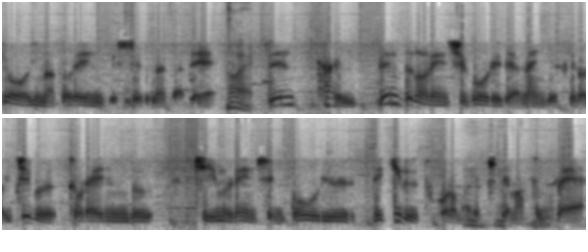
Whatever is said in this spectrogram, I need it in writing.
今日今トレーニングしている中で、はい、全体全部の練習合流ではないんですけど一部トレーニングチーム練習に合流できるところまで来てますので、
